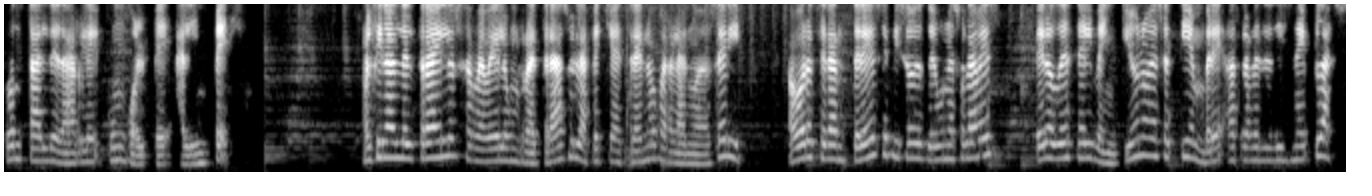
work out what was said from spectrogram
con tal de darle un golpe al imperio. Al final del tráiler se revela un retraso en la fecha de estreno para la nueva serie. Ahora serán tres episodios de una sola vez, pero desde el 21 de septiembre a través de Disney Plus.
